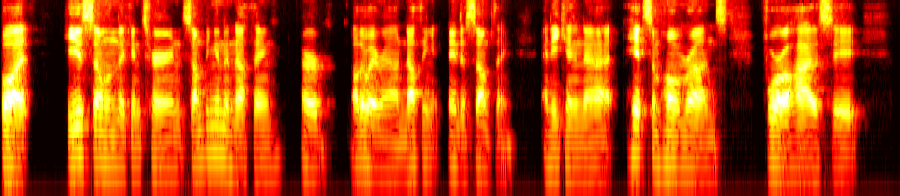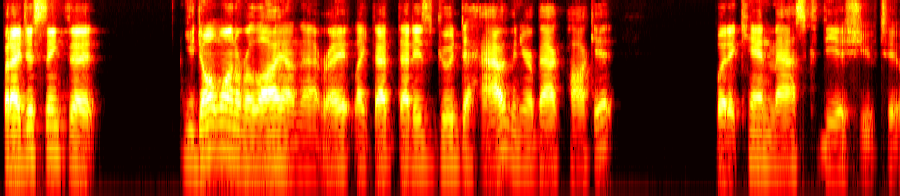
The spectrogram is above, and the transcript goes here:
But he is someone that can turn something into nothing or other way around, nothing into something. And he can uh, hit some home runs for Ohio State. But I just think that you don't want to rely on that, right? Like that that is good to have in your back pocket, but it can mask the issue too.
